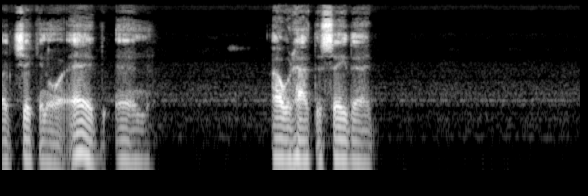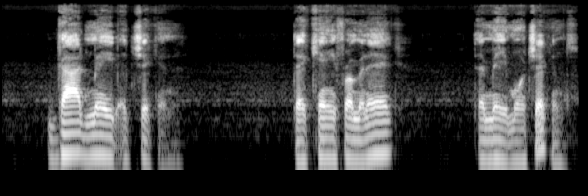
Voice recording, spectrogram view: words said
A chicken or egg. And I would have to say that God made a chicken that came from an egg that made more chickens.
